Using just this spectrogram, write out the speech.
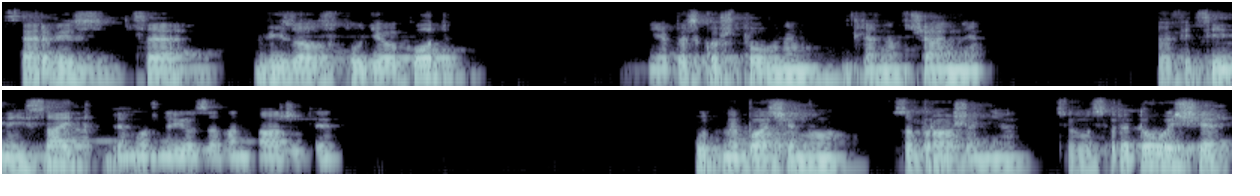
сервіс це Visual Studio Code. Є безкоштовним для навчання. Це офіційний сайт, де можна його завантажити. Тут ми бачимо зображення цього середовища.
